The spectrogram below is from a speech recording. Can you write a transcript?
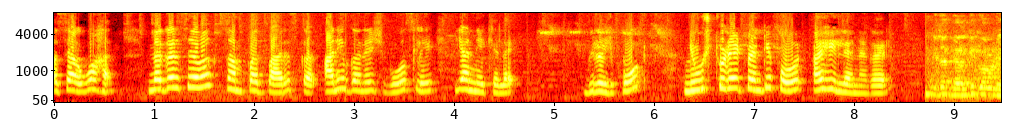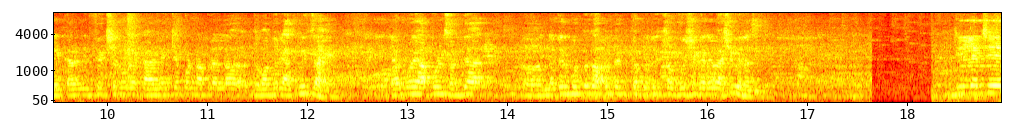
असे आवाहन नगरसेवक संपत बारसकर आणि गणेश भोसले यांनी केलंय. Bureau report news today twenty four Ahilyanagar. इथं गर्दी करू नये कारण इन्फेक्शन वगैरे टाळण्याची पण आपल्याला जबाबदारी आपलीच आहे. त्यामुळे आपण सध्या नगरमधूनच आपण त्या तब्येतीची चौकशी करावी अशी विनंती आहे. जिल्ह्याचे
